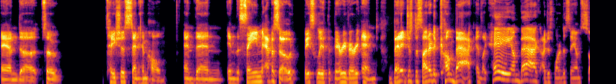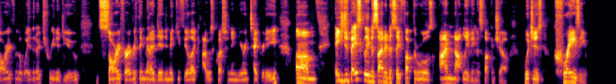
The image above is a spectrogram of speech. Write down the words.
and uh, so Tayshia sent him home and then in the same episode, basically at the very, very end, Bennett just decided to come back and, like, hey, I'm back. I just wanted to say I'm sorry for the way that I treated you. I'm sorry for everything that I did to make you feel like I was questioning your integrity. Um, he just basically decided to say, fuck the rules. I'm not leaving this fucking show, which is crazy.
